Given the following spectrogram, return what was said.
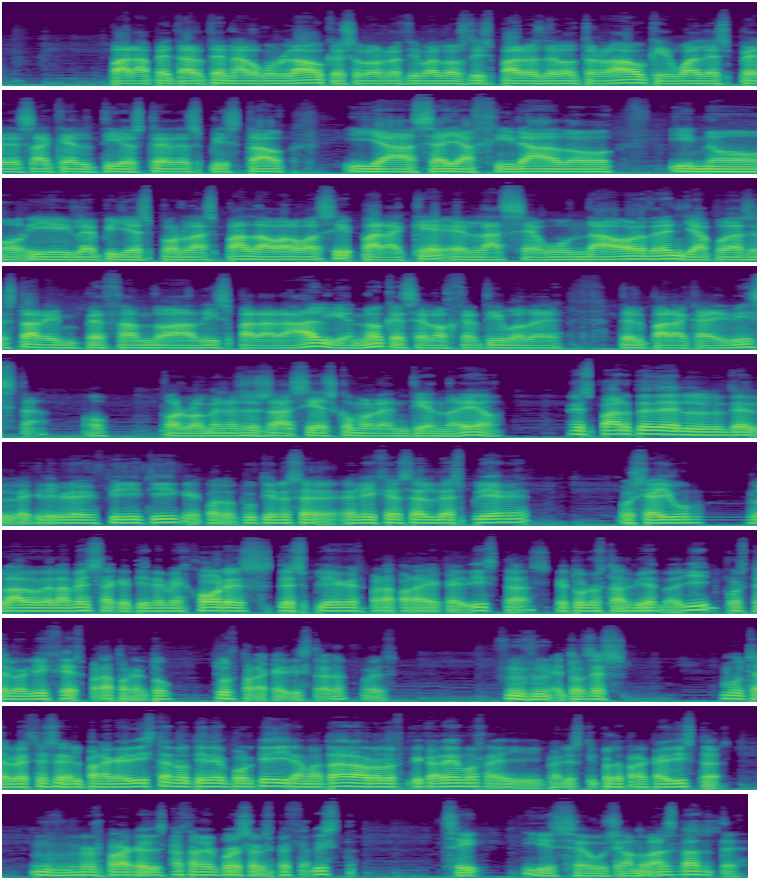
parapetarte en algún lado, que solo recibas los disparos del otro lado, que igual esperes a que el tío esté despistado y ya se haya girado y no y le pilles por la espalda o algo así para que en la segunda orden ya puedas estar empezando a disparar a alguien, ¿no? Que es el objetivo de, del paracaidista. O por lo menos eso así es como lo entiendo yo. es parte del, del equilibrio Infinity que cuando tú tienes eh, eliges el despliegue, pues si hay un lado de la mesa que tiene mejores despliegues para paracaidistas, que tú lo estás viendo allí, pues te lo eliges para poner tu- tus paracaidistas después. Entonces, muchas veces el paracaidista no tiene por qué ir a matar, ahora lo explicaremos, hay varios tipos de paracaidistas. Los paracaidistas también pueden ser especialistas. Sí, y se usan Entonces- bastante.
